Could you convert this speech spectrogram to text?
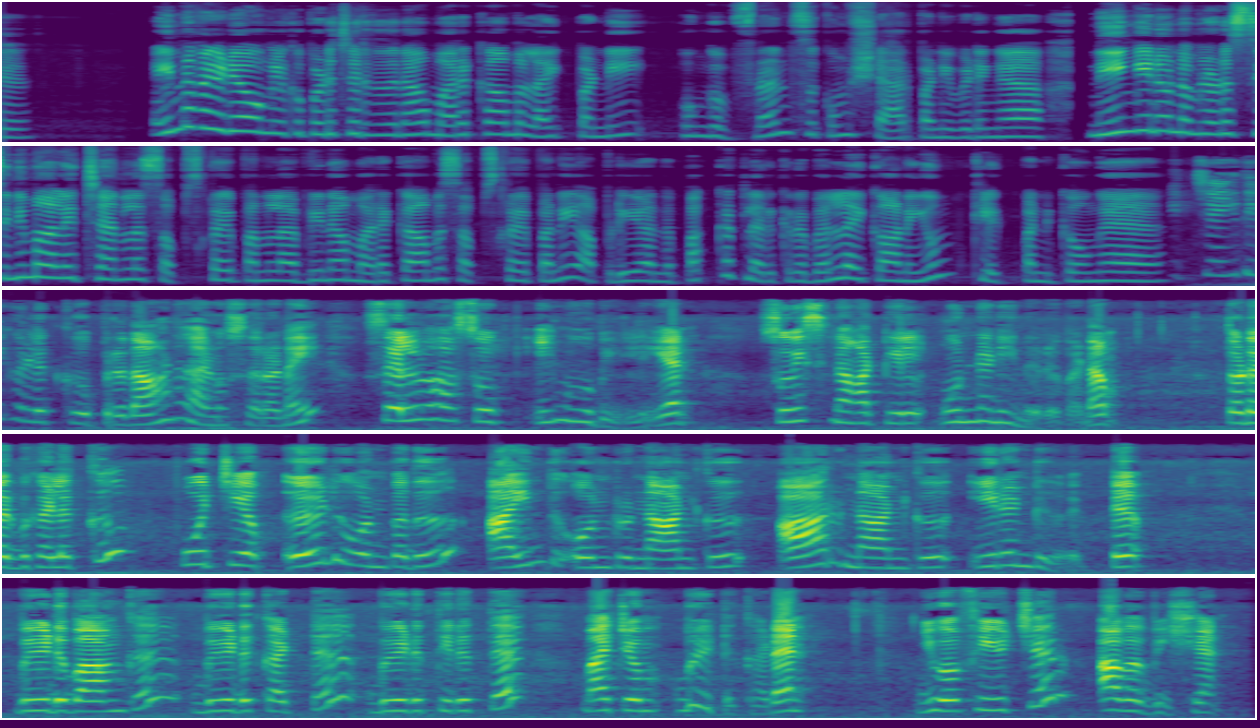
இந்த வீடியோ உங்களுக்கு பிடிச்சிருந்ததுன்னா, மறக்காம லைக் பண்ணி, உங்க ஃப்ரெண்ட்ஸுக்கும் ஷேர் பண்ணி விடுங்க. நீங்க இன்னும் நம்மளோட சினிமாலை சேனலை சப்ஸ்கிரைப் பண்ணல அப்படின்னா, மறக்காம சப்ஸ்கிரைப் பண்ணி, அப்படியே அந்த பக்கத்துல இருக்கிற பெல் ஐக்கானையும் கிளிக் பண்ணிக்கோங்க. இச்செய்திகளுக்கு பிரதான அனுசரணை செல்வா சுக் இமோபிலியன் சுவிஸ் நாட்டில் முன்னணி நிறுவனம் தொடர்புகளுக்கு பூஜ்ஜியம் ஏழு ஒன்பது ஐந்து ஒன்று நான்கு ஆறு நான்கு இரண்டு எட்டு வீடு வாங்க வீடு கட்ட வீடு திருத்த மற்றும் வீட்டுக்கடன் your future, our vision.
